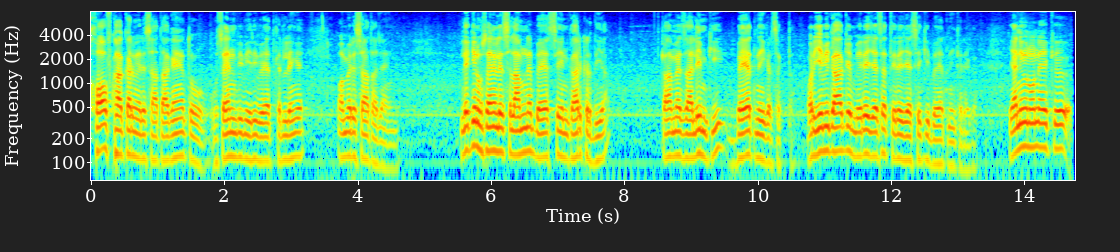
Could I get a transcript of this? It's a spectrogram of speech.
खौफ खाकर मेरे साथ आ गए हैं तो हुसैन भी मेरी बैत कर लेंगे और मेरे साथ आ जाएँगे। लेकिन हुसैन सलाम ने बैत से इनकार कर दिया। कहा, मैं ालिम की बैत नहीं कर सकता। और ये भी कहा कि मेरे जैसा तेरे जैसे की बैत नहीं करेगा। यानी उन्होंने एक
